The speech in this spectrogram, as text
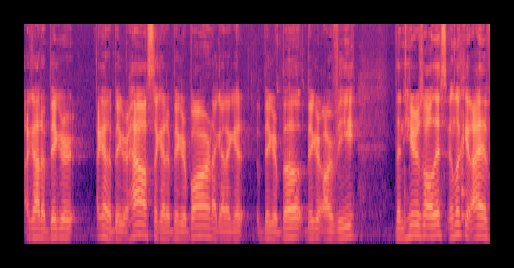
I got a bigger I got a bigger house, I got a bigger barn, I got to get a bigger boat, bigger RV. Then here's all this. And look at, I have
